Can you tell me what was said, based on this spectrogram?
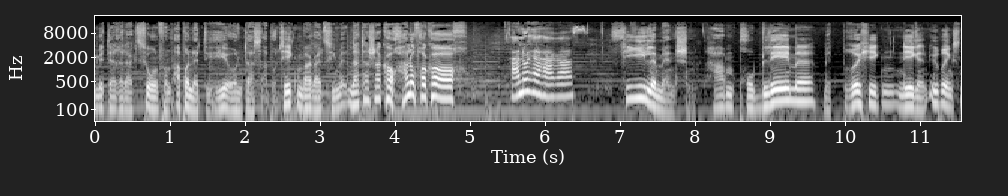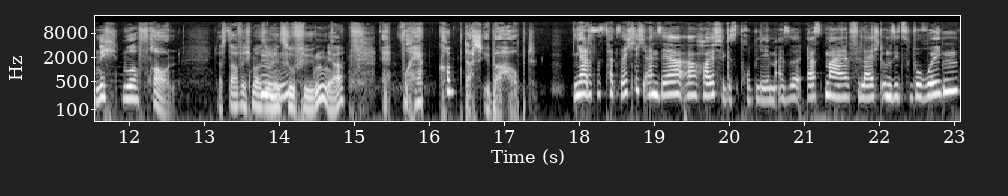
mit der Redaktion von aponet.de und das Apothekenmagazin mit Natascha Koch. Hallo, Frau Koch. Hallo, Herr Harras. Viele Menschen haben Probleme mit brüchigen Nägeln. Übrigens nicht nur Frauen. Das darf ich mal so mhm. hinzufügen, ja. Äh, woher kommt das überhaupt? Ja, das ist tatsächlich ein sehr äh, häufiges Problem. Also erstmal vielleicht, um Sie zu beruhigen,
